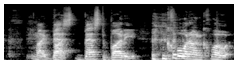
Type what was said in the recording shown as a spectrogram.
my best best buddy, quote unquote,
